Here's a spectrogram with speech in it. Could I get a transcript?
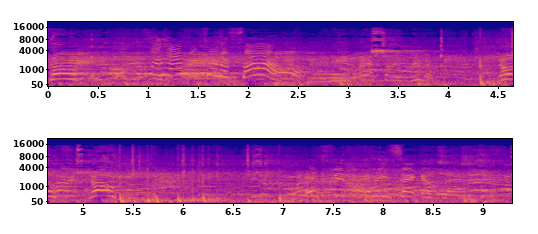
go. What happened to the foul? No, no. It's 53 seconds left.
